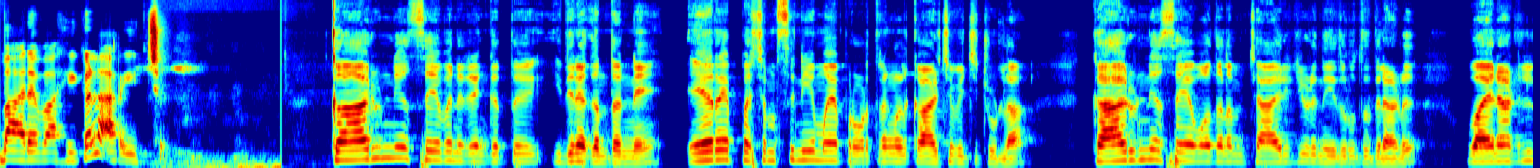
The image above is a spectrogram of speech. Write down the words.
ഭാരവാഹികൾ അറിയിച്ചു. കാരുണ്യ സേവന രംഗത്ത് ഇതിനകം തന്നെ ഏറെ പ്രശംസനീയമായ പ്രവർത്തനങ്ങൾ കാഴ്ചവെച്ചിട്ടുള്ള കാരുണ്യ സേവാദളം ചാരിറ്റിയുടെ നേതൃത്വത്തിലാണ് വയനാട്ടിൽ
